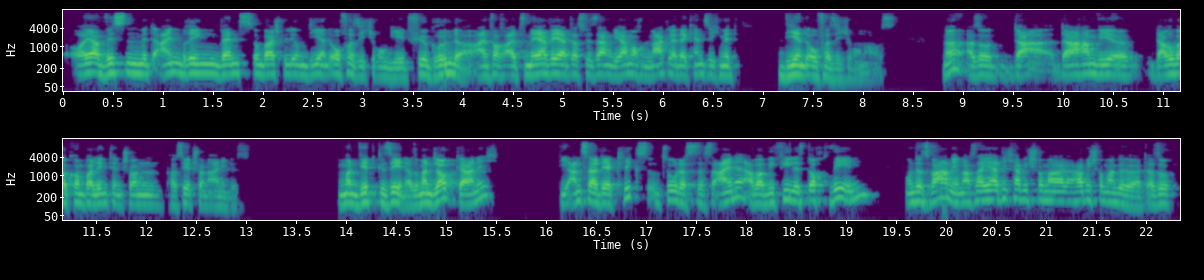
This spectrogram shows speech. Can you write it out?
euer Wissen mit einbringen, wenn es zum Beispiel um D&O-Versicherung geht für Gründer. Einfach als Mehrwert, dass wir sagen, wir haben auch einen Makler, der kennt sich mit D&O-Versicherung aus. Ne? Also da, da haben wir, darüber kommt bei LinkedIn schon, passiert schon einiges. Und man wird gesehen. Also man glaubt gar nicht, die Anzahl der Klicks und so, das ist das eine, aber wie viele es doch sehen und das wahrnehmen. Ach, ja, dich habe ich schon mal, habe ich schon mal gehört. Also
